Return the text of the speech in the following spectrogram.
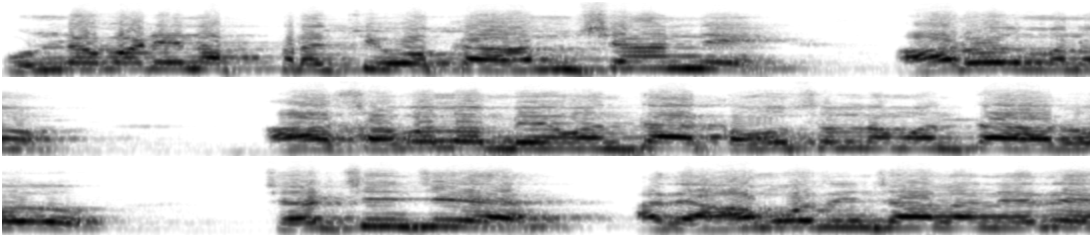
ఉండబడిన ప్రతి ఒక్క అంశాన్ని ఆ రోజు మనం ఆ సభలో మేమంతా కౌన్సిల్ అంతా ఆ రోజు చర్చించి అది ఆమోదించాలనేదే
